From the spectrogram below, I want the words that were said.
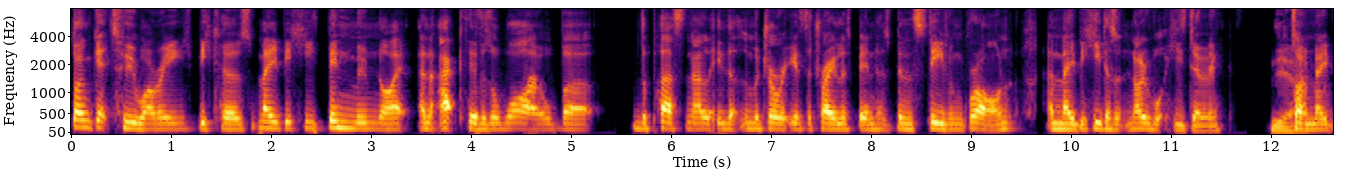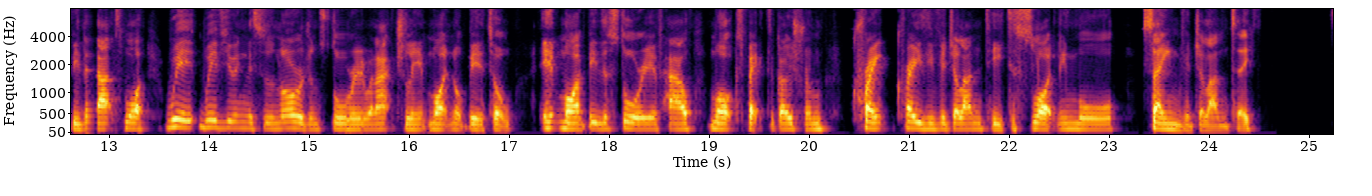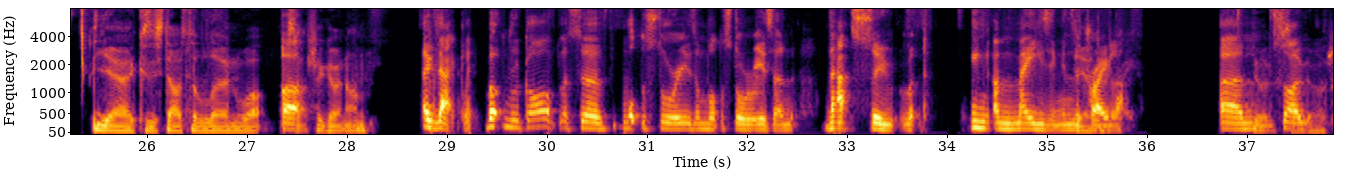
don't get too worried because maybe he's been Moon Knight and active as a while, but the personality that the majority of the trailer's been has been Steven Grant, and maybe he doesn't know what he's doing. Yeah. So maybe that's why we're we're viewing this as an origin story when actually it might not be at all. It might be the story of how Mark Spector goes from cra- crazy vigilante to slightly more sane vigilante. yeah, because he starts to learn what's But- actually going on. Exactly. But regardless of what the story is and what the story isn't, that suit looked amazing in the Yeah. trailer. Um, so, so good.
